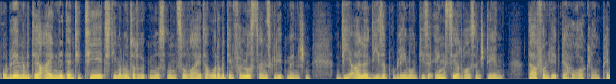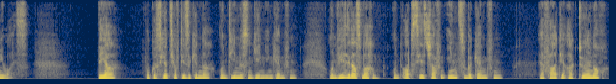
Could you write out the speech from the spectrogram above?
Probleme mit der eigenen Identität, die man unterdrücken muss und so weiter, oder mit dem Verlust eines geliebten Menschen. Die alle, diese Probleme und diese Ängste, die daraus entstehen, davon lebt der Horrorclown Pennywise. Der fokussiert sich auf diese Kinder und die müssen gegen ihn kämpfen. Und wie sie das machen und ob sie es schaffen, ihn zu bekämpfen, erfahrt ihr aktuell noch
